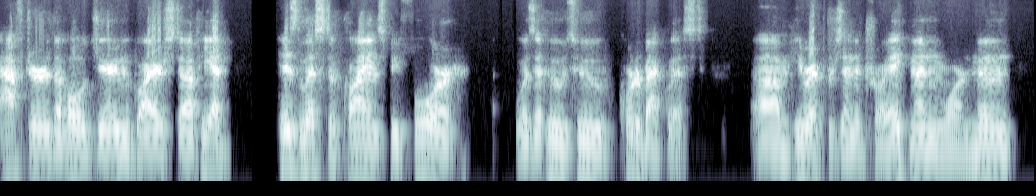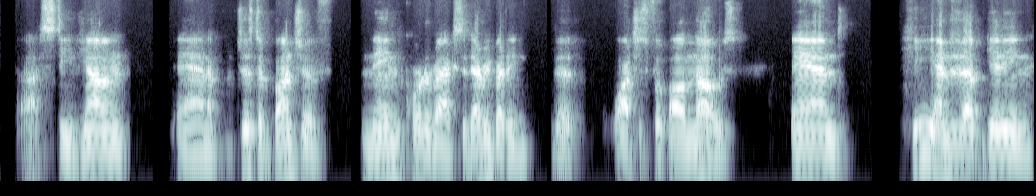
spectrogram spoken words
after the whole Jerry Maguire stuff. He had his list of clients before was a who's who quarterback list. Um, he represented Troy Aikman, Warren Moon, uh, Steve Young, and a, just a bunch of named quarterbacks that everybody that watches football knows. And he ended up getting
